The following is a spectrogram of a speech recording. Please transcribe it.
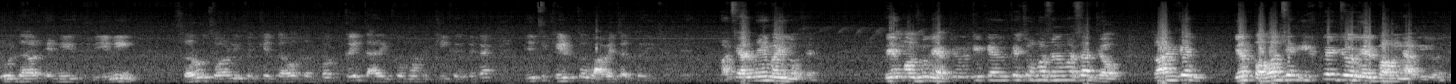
જોરદાર એની રીનિંગ શરૂ થવાની શક્યતાઓ લગભગ કઈ તારીખોમાં નક્કી કરી શકાય? જેથી ખેડૂતો વાવેતર કરી શકે. અત્યારે મે મહિનો છે. બે મોન્સૂન એક્ટિવિટી કેમ કે ચોમાસાનો વરસાદ જાઓ કારણ કે જે પવન છે ઇક્વેટોરિયલ પવન આવી રહ્યો છે.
